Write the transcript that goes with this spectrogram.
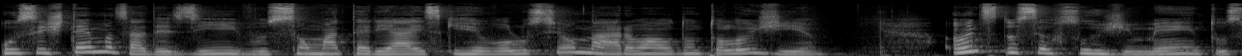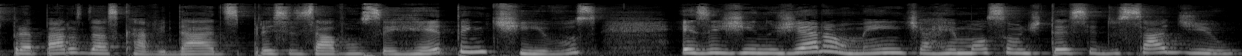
Os sistemas adesivos são materiais que revolucionaram a odontologia. Antes do seu surgimento, os preparos das cavidades precisavam ser retentivos, exigindo geralmente a remoção de tecido sadio,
